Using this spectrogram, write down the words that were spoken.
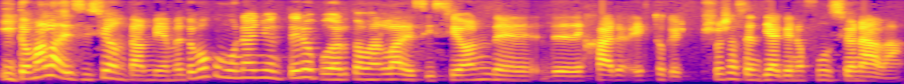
Y tomar la decisión también. Me tomó como un año entero poder tomar la decisión de, dejar esto que yo ya sentía que no funcionaba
